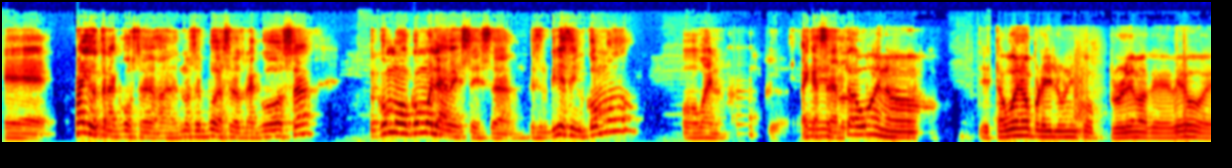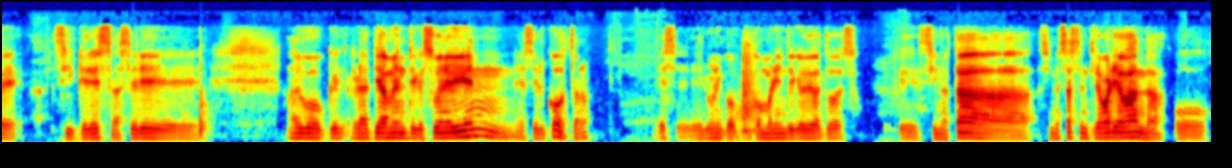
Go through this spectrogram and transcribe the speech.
Eh, no hay otra cosa, no se puede hacer otra cosa. ¿Cómo, cómo la ves esa? ¿Te sentirías incómodo? O bueno, hay que Eh, hacerlo. Está bueno, está bueno, por ahí el único problema que veo, eh, si querés hacer eh, algo que relativamente que suene bien, es el costo, ¿no? Es el único inconveniente que veo a todo eso. Que si no está, si no estás entre varias bandas o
